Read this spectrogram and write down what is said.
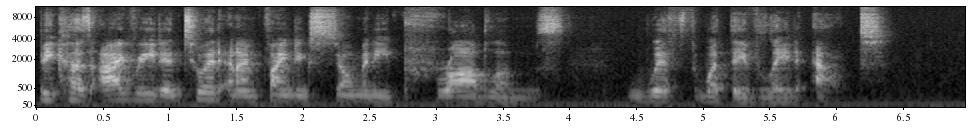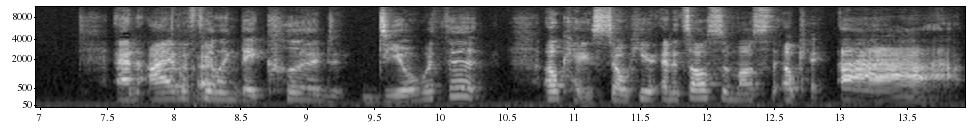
because I read into it and I'm finding so many problems with what they've laid out. And I have a feeling they could deal with it. Okay, so here and it's also mostly okay. Ah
